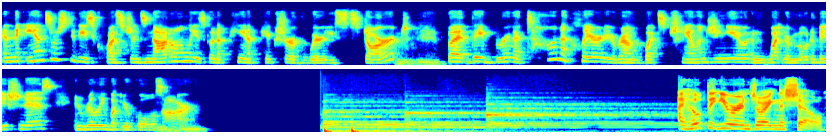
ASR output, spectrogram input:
and the answers to these questions not only is going to paint a picture of where you start, mm-hmm. but they bring a ton of clarity around what's challenging you and what your motivation is and really what your goals mm-hmm. are. I hope that you are enjoying the show.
